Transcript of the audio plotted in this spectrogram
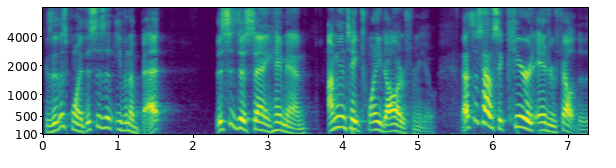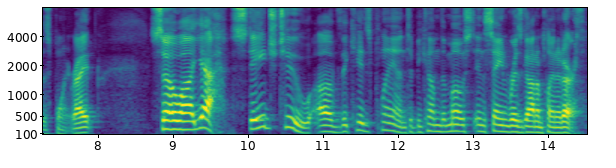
Because at this point, this isn't even a bet. This is just saying, hey, man, I'm going to take $20 from you. That's just how secured Andrew felt at this point, right? So, uh, yeah, stage two of the kid's plan to become the most insane Rizz god on planet Earth.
